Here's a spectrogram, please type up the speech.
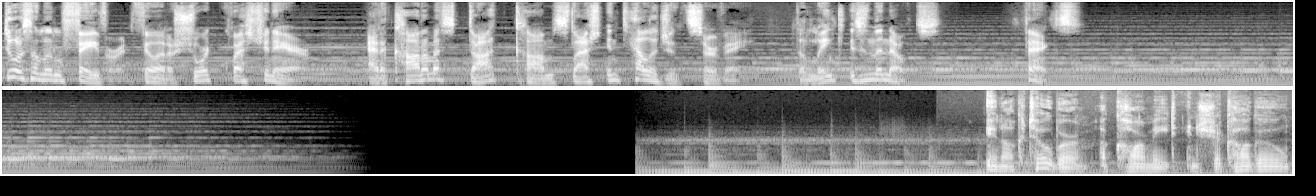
Do us a little favor and fill out a short questionnaire at economist.com slash intelligence survey. The link is in the notes. Thanks. In October, a car meet in Chicago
